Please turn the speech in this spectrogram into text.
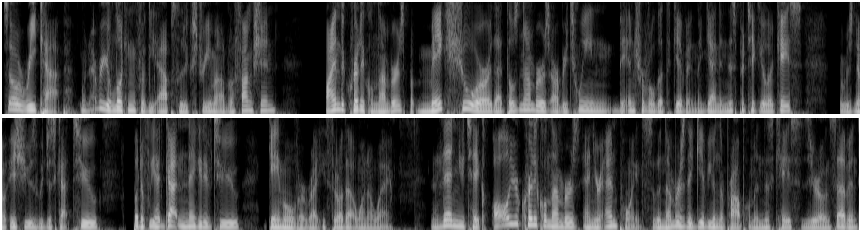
So recap, whenever you're looking for the absolute extrema of a function, find the critical numbers, but make sure that those numbers are between the interval that's given. Again, in this particular case, there was no issues. We just got 2. But if we had gotten negative 2, game over, right? You throw that one away. Then you take all your critical numbers and your endpoints, so the numbers they give you in the problem, in this case 0 and 7,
